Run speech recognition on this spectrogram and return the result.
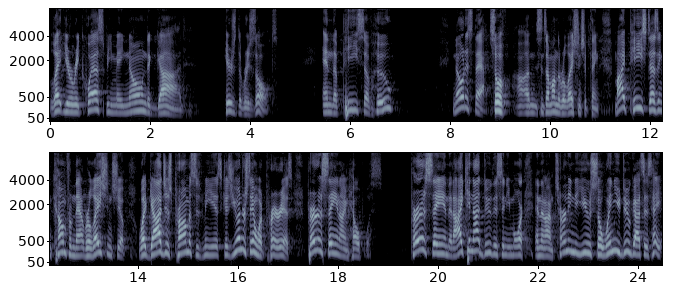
Let your requests be made known to God. Here's the result. And the peace of who? Notice that. So, if, um, since I'm on the relationship thing, my peace doesn't come from that relationship. What God just promises me is because you understand what prayer is. Prayer is saying I'm helpless. Prayer is saying that I cannot do this anymore and that I'm turning to you. So when you do, God says, Hey,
